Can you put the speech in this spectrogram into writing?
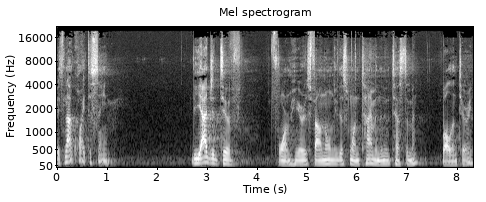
it's not quite the same. The adjective form here is found only this one time in the New Testament, voluntary.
